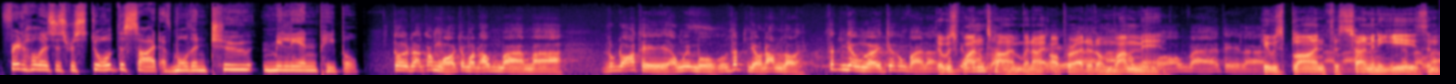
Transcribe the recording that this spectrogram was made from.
Fred Hollows has restored the sight of more than 2 million people. Tôi đã có mổ cho một ông mà mà lúc đó thì ông ấy mù cũng rất nhiều năm rồi. Rất nhiều người chứ không phải là There was one time when I operated on one man. He was blind for so many years and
